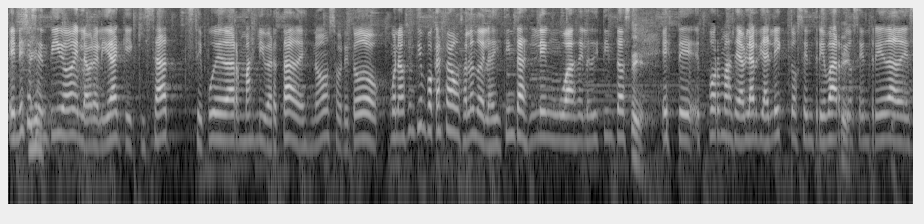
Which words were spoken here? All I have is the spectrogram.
En ese sentido, en la oralidad, que quizá se puede dar más libertades, ¿no? Sobre todo, bueno, hace un tiempo acá estábamos hablando de las distintas lenguas, de las distintas este, formas de hablar, dialectos entre barrios, entre edades.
